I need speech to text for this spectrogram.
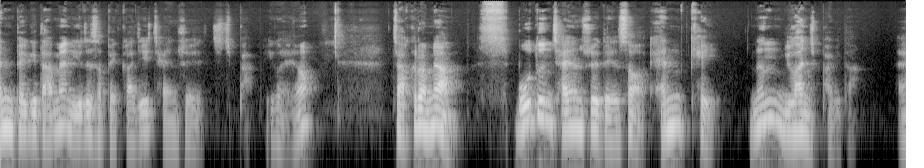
N100이다 하면 1에서 100까지 자연수의 집합. 이거예요. 자, 그러면 모든 자연수에 대해서 NK는 유한 집합이다. 예.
